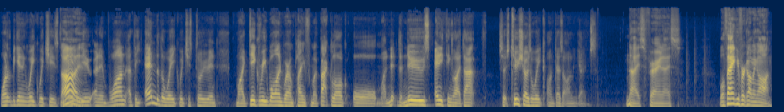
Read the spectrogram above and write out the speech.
One at the beginning of the week, which is my Ah. interview, and then one at the end of the week, which is doing my dig rewind, where I'm playing from my backlog or my the news, anything like that. So it's two shows a week on Desert Island Games. Nice. Very nice. Well, thank you for coming on.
